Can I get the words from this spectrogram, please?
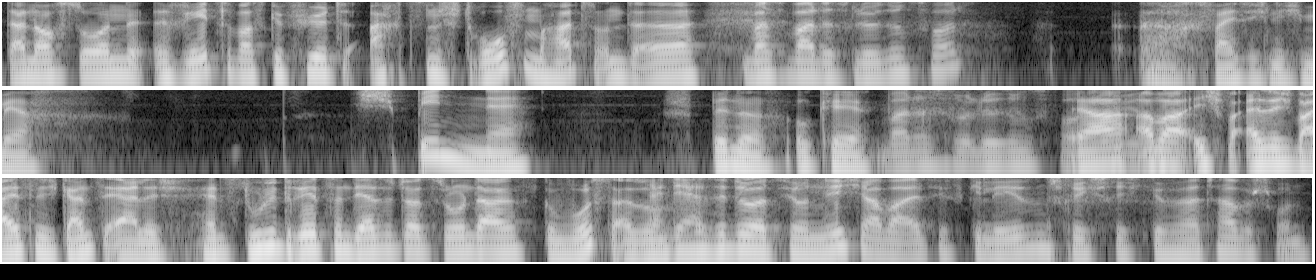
da noch so ein Rätsel, was geführt 18 Strophen hat und äh, Was war das Lösungswort? ach, weiß ich nicht mehr. Spinne Spinne, okay. war das Lösungswort. Ja, gewesen. aber ich, also ich weiß nicht, ganz ehrlich. Hättest du die Rätsel in der Situation da gewusst? Also, In der Situation nicht, aber als ich es gelesen, schräg, gehört habe, schon.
